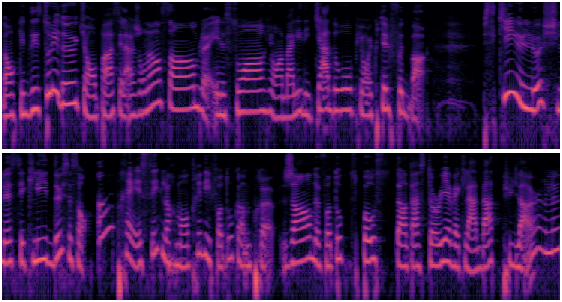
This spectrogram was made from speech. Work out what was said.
Donc, ils disent tous les deux qu'ils ont passé la journée ensemble et le soir, ils ont emballé des cadeaux puis ils ont écouté le football. Puis ce qui est louche, c'est que les deux se sont empressé de leur montrer des photos comme preuve. Genre de photos que tu postes dans ta story avec la date puis l'heure, là.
